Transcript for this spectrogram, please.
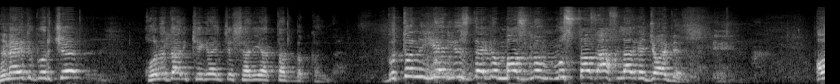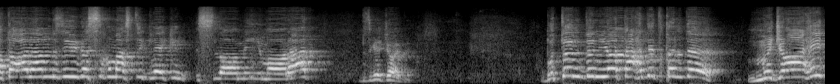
Nima edi burchi? Qo'lidan kelgancha shariat tatbiq qildi. Butun yer yuzidagi mazlum mustazaflarga joy berdi. Ota-onamizning uyiga sig'masdik, lekin islomiy imorat bizga joy berdi. Butun dunyo tahdid qildi. Mujohid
